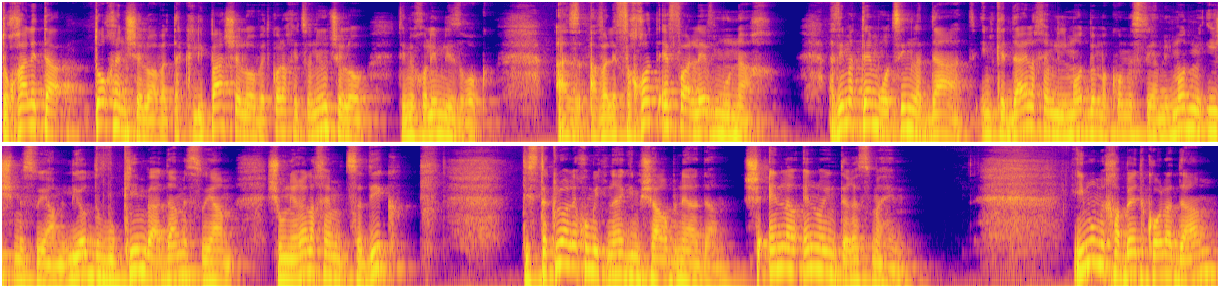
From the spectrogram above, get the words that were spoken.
תאכל את התוכן שלו, אבל את הקליפה שלו ואת כל החיצוניות שלו, אתם יכולים לזרוק. אז, אבל לפחות איפה הלב מונח. אז אם אתם רוצים לדעת, אם כדאי לכם ללמוד במקום מסוים, ללמוד מאיש מסוים, להיות דבוקים באדם מסוים, שהוא נראה לכם צדיק, תסתכלו על איך הוא מתנהג עם שאר בני אדם, שאין לו, לו אינטרס מהם. אם הוא מכבד כל אדם,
